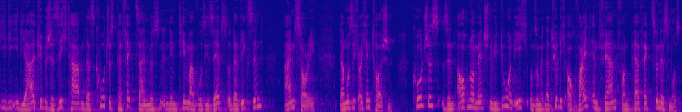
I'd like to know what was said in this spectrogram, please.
die die idealtypische Sicht haben, dass Coaches perfekt sein müssen in dem Thema, wo sie selbst unterwegs sind, I'm sorry. Da muss ich euch enttäuschen. Coaches sind auch nur Menschen wie du und ich und somit natürlich auch weit entfernt von Perfektionismus,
